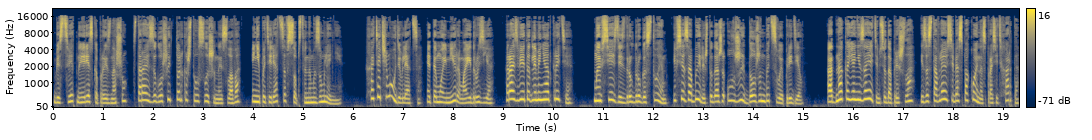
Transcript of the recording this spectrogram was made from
Бесцветно и резко произношу, стараясь заглушить только что услышанные слова и не потеряться в собственном изумлении. Хотя чему удивляться? Это мой мир и мои друзья. Разве это для меня открытие? Мы все здесь друг друга стоим, и все забыли, что даже у лжи должен быть свой предел. Однако я не за этим сюда пришла и заставляю себя спокойно спросить Харта,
